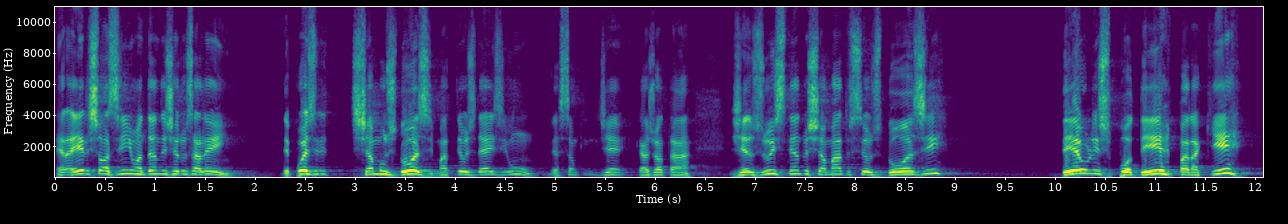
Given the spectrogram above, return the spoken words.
era ele sozinho andando em Jerusalém. Depois ele chama os doze, Mateus 10 e 1, versão KJA. Jesus, tendo chamado seus doze, deu-lhes poder para quê?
